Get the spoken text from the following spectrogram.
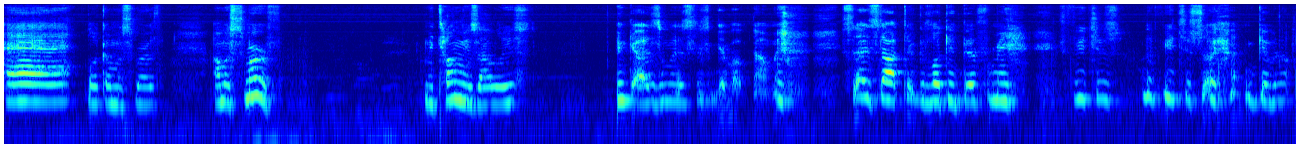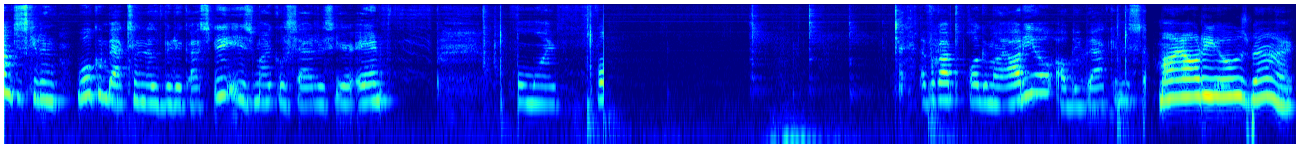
Eh, look, I'm a smurf. I'm a smurf. My tongue is at least. And guys, I'm gonna just give up now, man. so it's not looking good for me. The future's the future so I'm giving up. I'm just kidding. Welcome back to another video, guys. It is Michael Satters here, and oh my. I forgot to plug in my audio. I'll be back in a sec. My audio is back.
